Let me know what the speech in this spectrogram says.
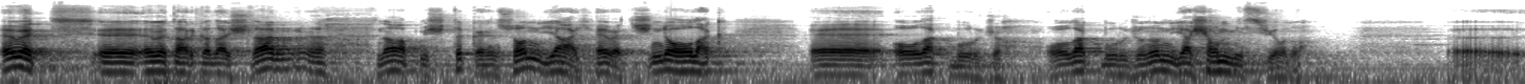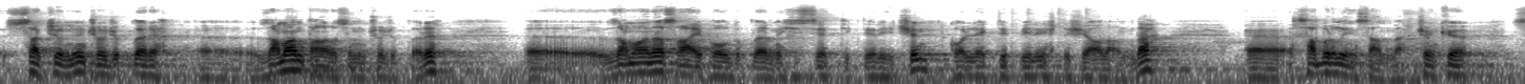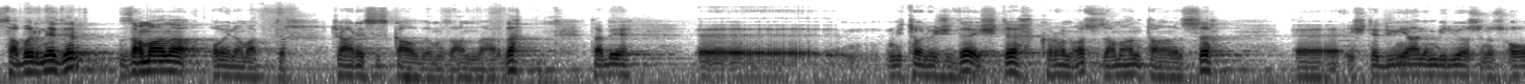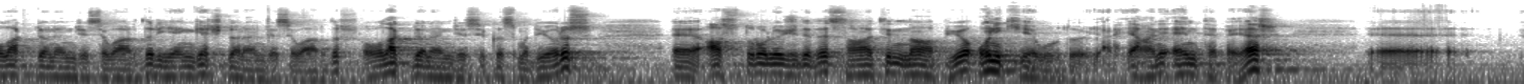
Evet, e, evet arkadaşlar. Ne yapmıştık en son? Yay. Evet, şimdi Oğlak. E, Oğlak Burcu. Oğlak Burcu'nun yaşam misyonu. E, Satürn'ün çocukları, e, zaman tanrısının çocukları e, zamana sahip olduklarını hissettikleri için kolektif bilinç dışı alanda e, sabırlı insanlar. Çünkü sabır nedir? Zamana oynamaktır. Çaresiz kaldığımız anlarda. Tabi mitolojide işte Kronos zaman tanrısı e, işte dünyanın biliyorsunuz oğlak dönencesi vardır, yengeç dönencesi vardır. Oğlak dönencesi kısmı diyoruz. E, astrolojide de saatin ne yapıyor? 12'ye vurduğu yer. Yani en tepe yer. E,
